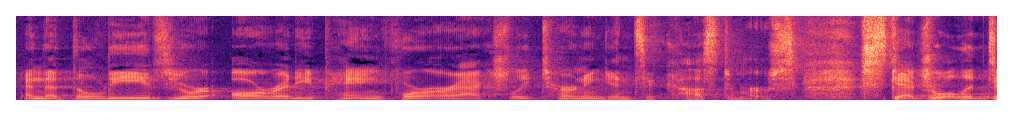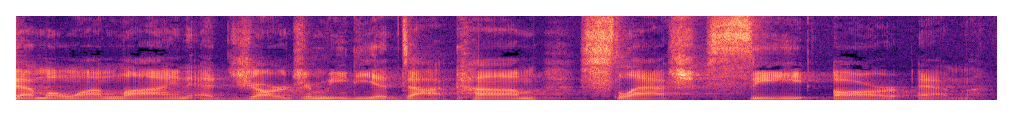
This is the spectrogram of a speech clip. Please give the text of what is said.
and that the leads you are already paying for are actually turning into customers. Schedule a demo online at jarjamedia.com slash CRM.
